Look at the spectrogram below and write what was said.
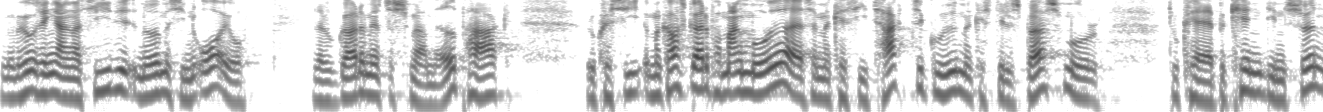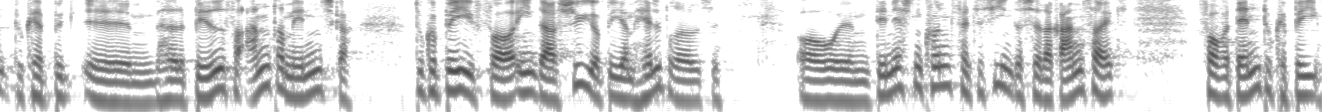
Man behøver ikke engang at sige det, noget med sine ord jo. Eller du kan gøre det, mens du smører madpakke. Du kan sige, man kan også gøre det på mange måder. Altså, man kan sige tak til Gud, man kan stille spørgsmål, du kan bekende din synd, du kan be, øh, hvad hedder det, bede for andre mennesker, du kan bede for en, der er syg, og bede om helbredelse. Og øh, det er næsten kun fantasien, der sætter grænser ikke, for, hvordan du kan bede.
